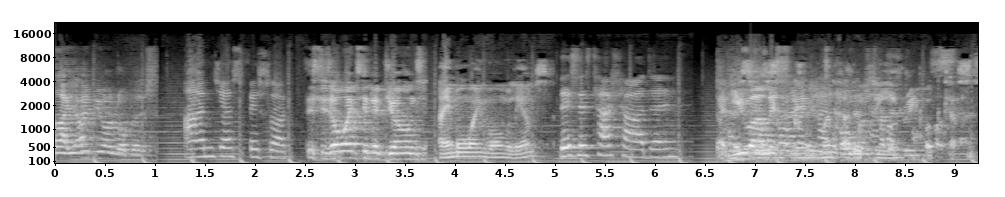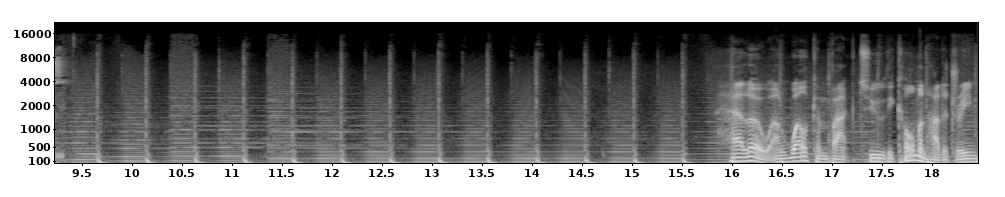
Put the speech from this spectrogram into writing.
Hi, I'm Bjorn Roberts. I'm Jess Fishlock. This is Owen Taylor Jones. I'm Owen Vaughan Williams. This is Tash Harden. And you are listening to Coleman the Had a Coleman Dream Had a Dream podcast. Hello and welcome back to the Coleman Had a Dream,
